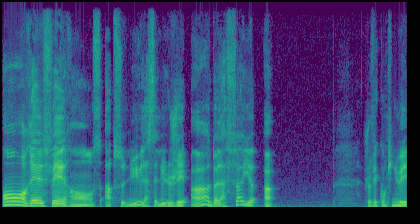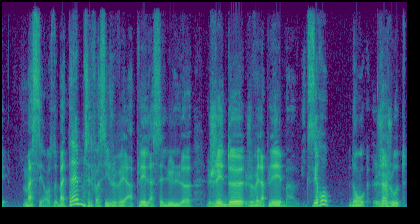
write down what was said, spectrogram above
en référence absolue la cellule G1 de la feuille 1. Je vais continuer ma séance de baptême. Cette fois-ci, je vais appeler la cellule G2, je vais l'appeler bah, X0. Donc, j'ajoute,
